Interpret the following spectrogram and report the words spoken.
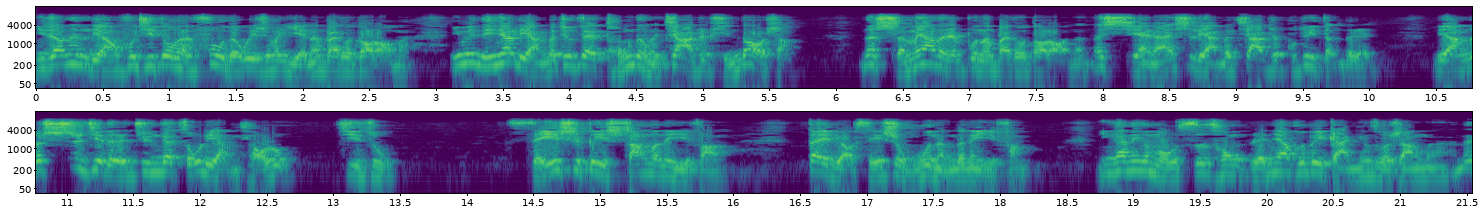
你知道那两夫妻都很富的，为什么也能白头到老吗？因为人家两个就在同等的价值频道上。那什么样的人不能白头到老呢？那显然是两个价值不对等的人。两个世界的人就应该走两条路。记住，谁是被伤的那一方，代表谁是无能的那一方。你看那个某思聪，人家会被感情所伤吗？那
